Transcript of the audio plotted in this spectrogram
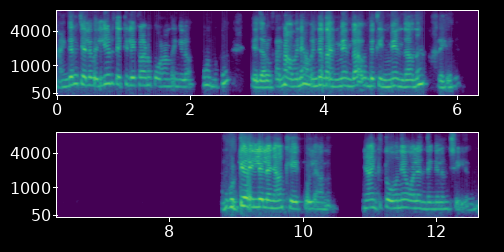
ഭയങ്കര ചില വലിയൊരു തെറ്റിലേക്കാണ് പോകണമെങ്കിലും നമുക്ക് ബേജാറും കാരണം അവന് അവന്റെ നന്മ എന്താ അവന്റെ തിന്മ എന്താന്ന് അറിയില്ല. കുട്ടി അറിയില്ലല്ലോ ഞാൻ കേൾക്കൂല എന്ന് ഞാൻ എനിക്ക് തോന്നിയ പോലെ എന്തെങ്കിലും ചെയ്യുന്നു.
